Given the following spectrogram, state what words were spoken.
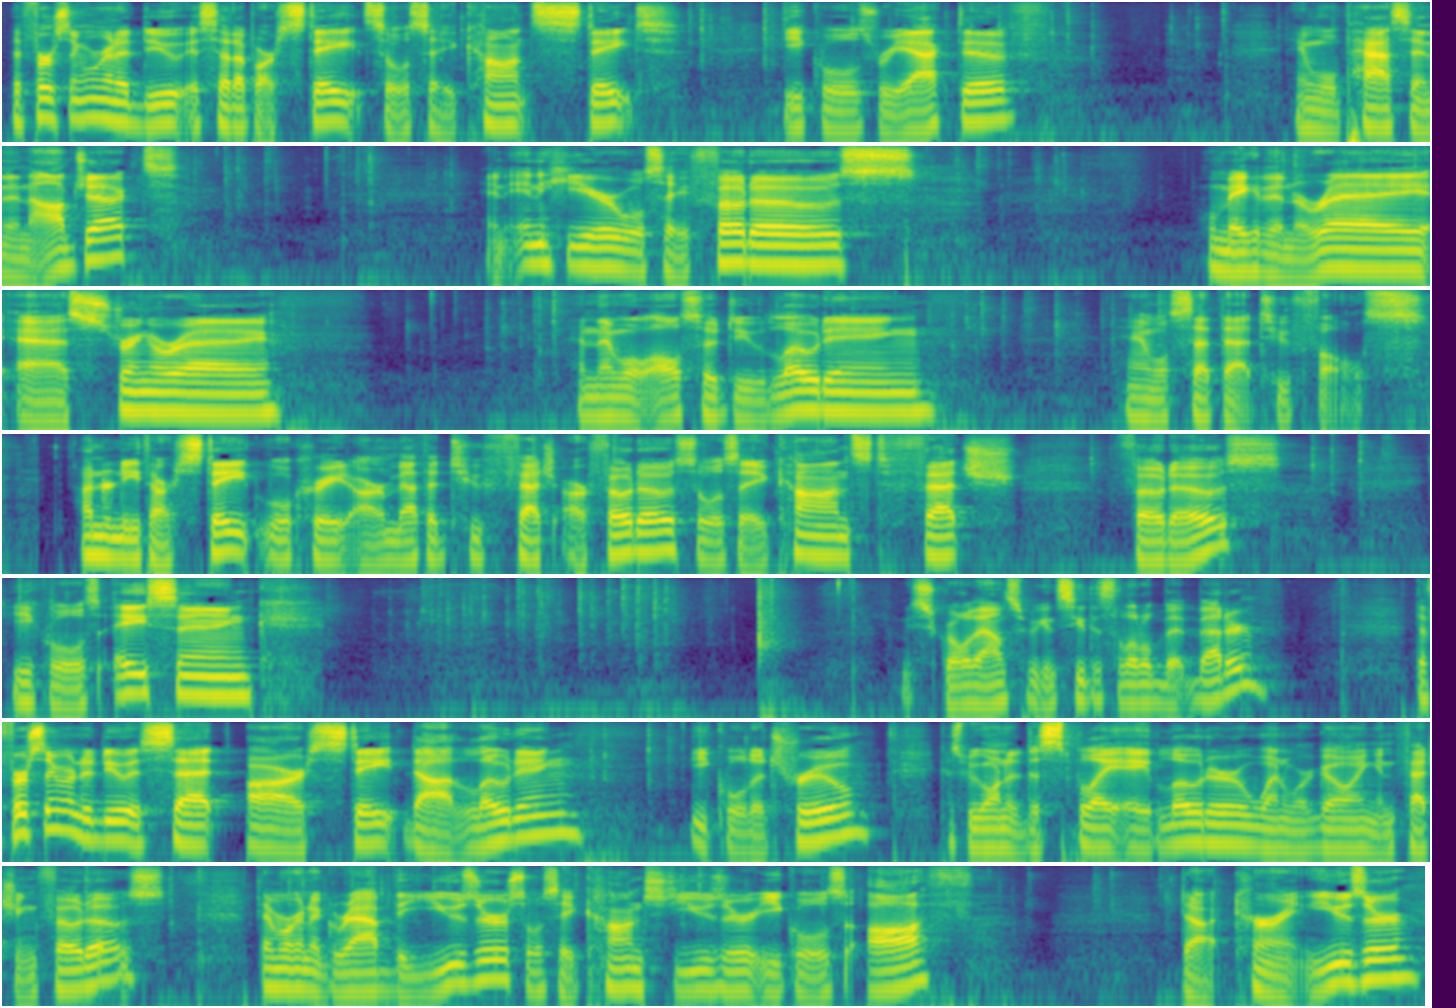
The first thing we're going to do is set up our state. So we'll say const state equals reactive and we'll pass in an object. And in here, we'll say photos We'll make it an array as string array. And then we'll also do loading and we'll set that to false. Underneath our state, we'll create our method to fetch our photos. So we'll say const fetch photos equals async. Let me scroll down so we can see this a little bit better. The first thing we're to do is set our state.loading equal to true because we want to display a loader when we're going and fetching photos. Then we're going to grab the user. So we'll say const user equals auth dot current user.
